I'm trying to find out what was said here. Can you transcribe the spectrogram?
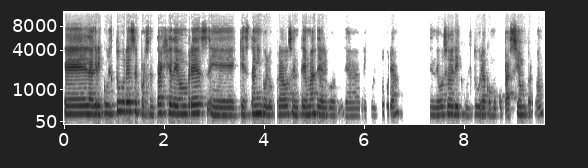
Eh, la agricultura es el porcentaje de hombres eh, que están involucrados en temas de, algo, de agricultura, de negocio de agricultura como ocupación, perdón.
